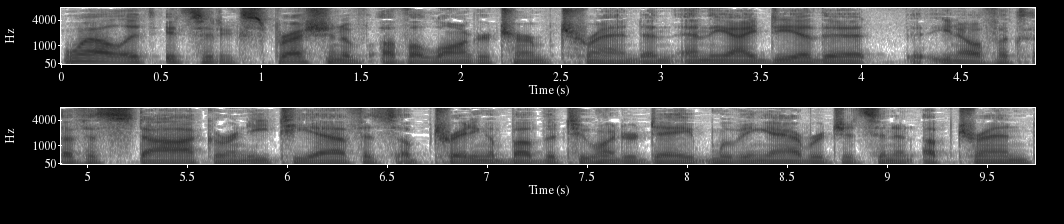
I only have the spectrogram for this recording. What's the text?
Well, it, it's an expression of, of a longer term trend, and and the idea that you know if a, if a stock or an ETF is up, trading above the 200 day moving average, it's in an uptrend,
